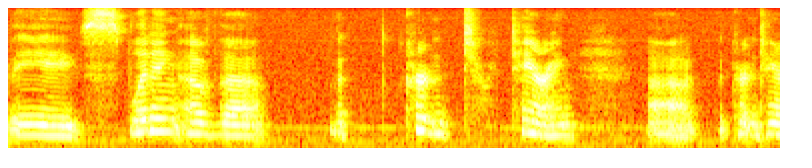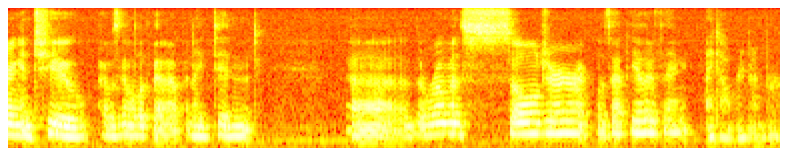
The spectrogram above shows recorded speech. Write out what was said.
the splitting of the the curtain tearing, uh, the curtain tearing in two. I was going to look that up and I didn't. Uh, the Roman soldier was that the other thing? I don't remember.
